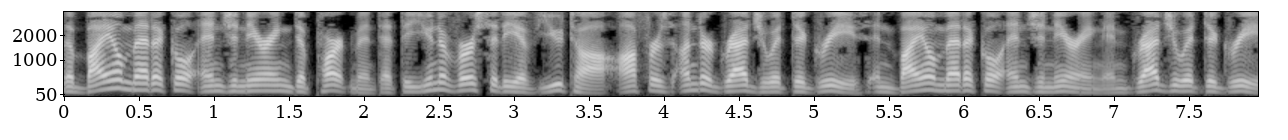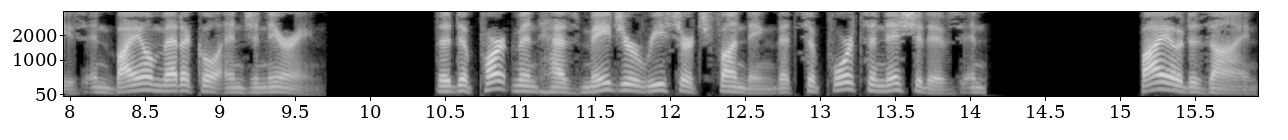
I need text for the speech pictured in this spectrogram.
The Biomedical Engineering Department at the University of Utah offers undergraduate degrees in biomedical engineering and graduate degrees in biomedical engineering. The department has major research funding that supports initiatives in biodesign,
